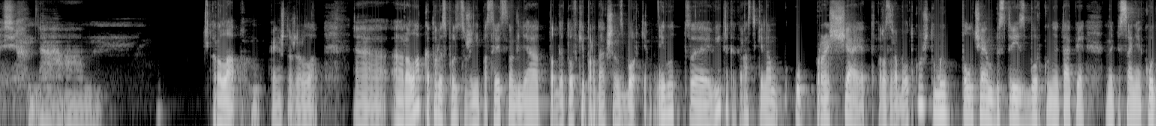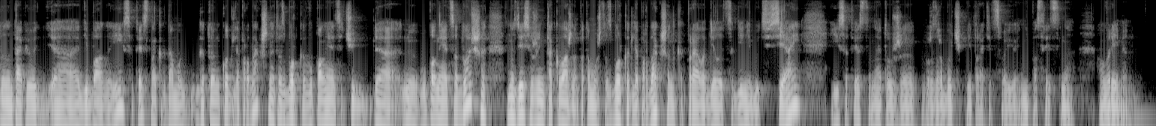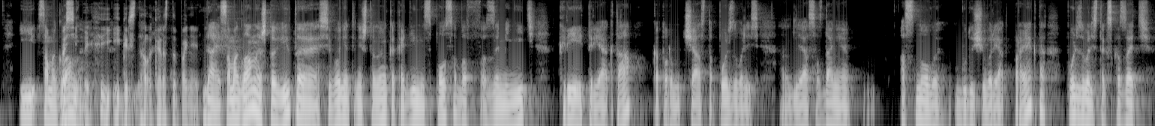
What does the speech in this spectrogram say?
Rollup, конечно же, Rollup. А, а Rollup, который используется уже непосредственно для подготовки продакшн сборки. И вот э, Vita как раз-таки нам упрощает разработку, что мы получаем быстрее сборку на этапе написания кода, на этапе э, дебага. И, соответственно, когда мы готовим код для продакшна, эта сборка выполняется чуть, ну, выполняется дольше, но здесь уже не так важно, потому что сборка для продакшна, как правило, делается где-нибудь в CI, и, соответственно, это уже разработчик не тратит свое непосредственно время. И самое главное... Спасибо, Игорь стало гораздо понятнее. Да, и самое главное, что Vita сегодня это не что иное, как один из способов заменить Create React App, которым часто пользовались э, для создания основы будущего React проекта, пользовались, так сказать,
